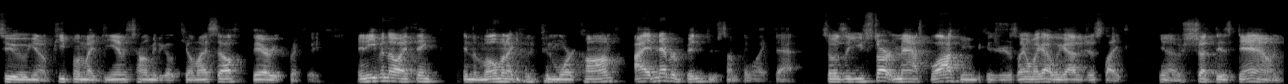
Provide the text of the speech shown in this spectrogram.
to you know people in my DMs telling me to go kill myself very quickly. And even though I think in the moment I could have been more calm, I had never been through something like that. So it's like you start mass blocking because you're just like, oh my god, we got to just like you know shut this down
